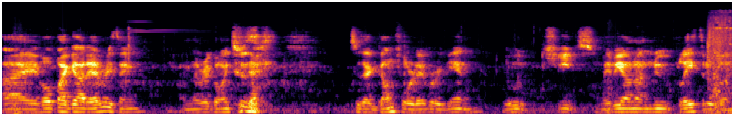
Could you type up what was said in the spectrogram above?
I hope I got everything. I'm never going to that. to that gun fort ever again. Ooh, jeez. Maybe on a new playthrough, but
